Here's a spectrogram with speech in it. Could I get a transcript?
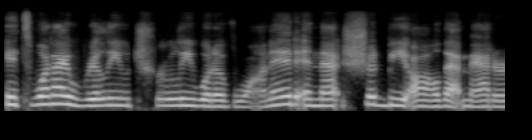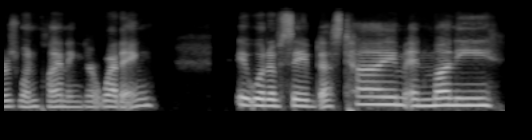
it's what I really truly would have wanted. And that should be all that matters when planning your wedding. It would have saved us time and money,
